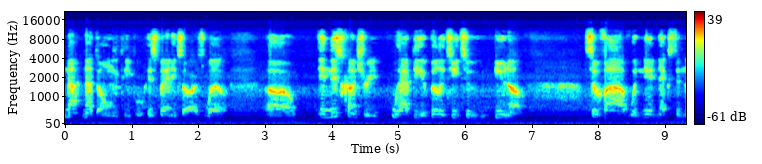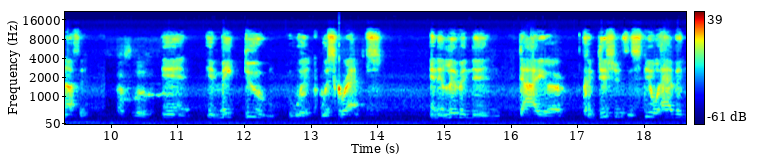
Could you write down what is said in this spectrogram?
not not the only people, Hispanics are as well. Um, in this country who have the ability to, you know, survive with near next to nothing. Absolutely. And and make do with with scraps. And they're living in dire conditions and still having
